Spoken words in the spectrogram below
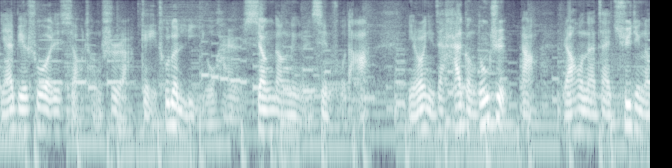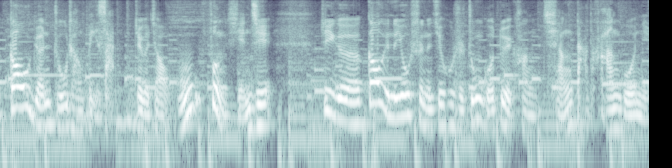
你还别说，这小城市啊，给出的理由还是相当令人信服的啊。你说你在海埂冬训啊？然后呢，在曲靖的高原主场比赛，这个叫无缝衔接。这个高原的优势呢，几乎是中国对抗强大的韩国。你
